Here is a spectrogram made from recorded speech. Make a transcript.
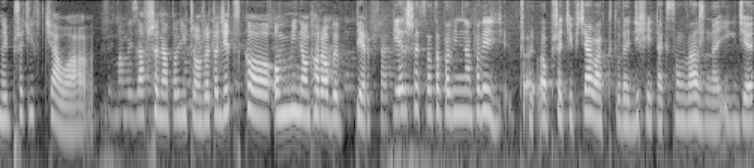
No i przeciwciała. Mamy zawsze na to liczą, że to dziecko ominą choroby pierwsze. Pierwsze, co to powinnam powiedzieć o przeciwciałach, które dzisiaj tak są ważne i gdzie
